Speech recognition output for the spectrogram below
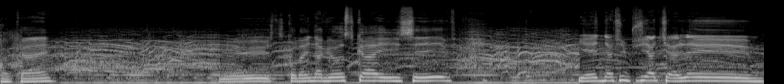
Okej. Jest kolejna wioska i syf. Jest naszym przyjacielem.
